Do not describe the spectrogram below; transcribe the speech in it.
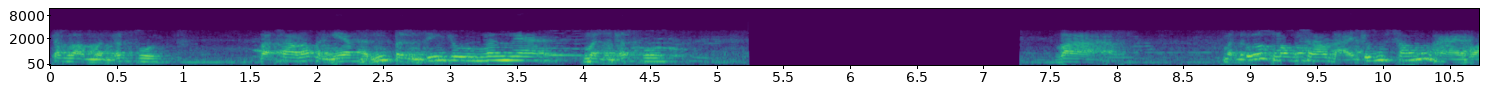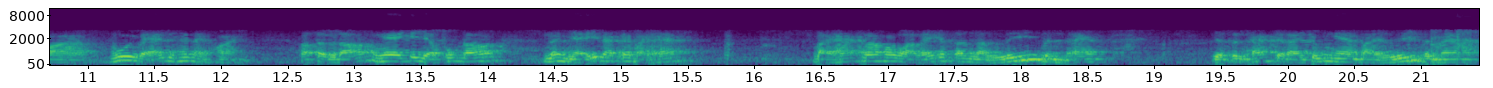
Trong lòng mình rất vui. Và sau đó mình nghe thỉnh từng tiếng chuông ngân nga, mình rất vui và mình ước mong sao đại chúng sống hài hòa, vui vẻ như thế này hoài. Và từ đó, nghe cái giờ phút đó, nó nhảy ra cái bài hát. Bài hát đó có hòa lấy cái tên là lý bình an. Giờ xin hát cho đại chúng nghe bài lý bình an.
